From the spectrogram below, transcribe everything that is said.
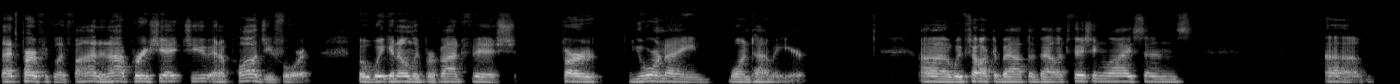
that's perfectly fine. And I appreciate you and applaud you for it. But we can only provide fish for your name one time a year. Uh, we've talked about the valid fishing license. Um,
